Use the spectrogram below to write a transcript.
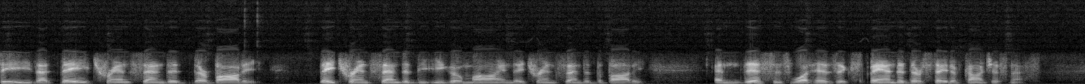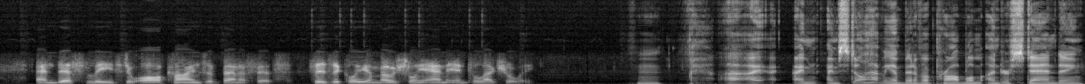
see that they transcended their body. They transcended the ego mind, they transcended the body. And this is what has expanded their state of consciousness. And this leads to all kinds of benefits, physically, emotionally, and intellectually. Hmm. I, I'm, I'm still having a bit of a problem understanding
